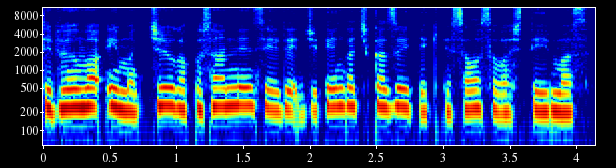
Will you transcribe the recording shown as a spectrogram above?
自分は今中学3年生で受験が近づいてきてそわそわしています。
